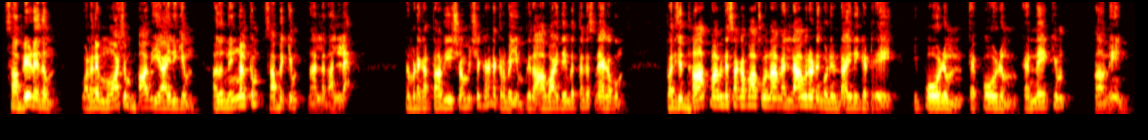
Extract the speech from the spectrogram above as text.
സഭയുടേതും വളരെ മോശം ഭാവിയായിരിക്കും. അത് നിങ്ങൾക്കും സഭയ്ക്കും നല്ലതല്ല. നമ്മുടെ കർത്താവ് ഈശോമിശിഖയുടെ കൃപയും പിതാവായ ദൈവത്തിന്റെ സ്നേഹവും പരിശുദ്ധാത്മാവിന്റെ സഹവാസവും നാം എല്ലാവരോടും കൂടി ഉണ്ടായിരിക്കട്ടെ. ഇപ്പോഴും എപ്പോഴും എന്നേക്കും. ആമേൻ.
